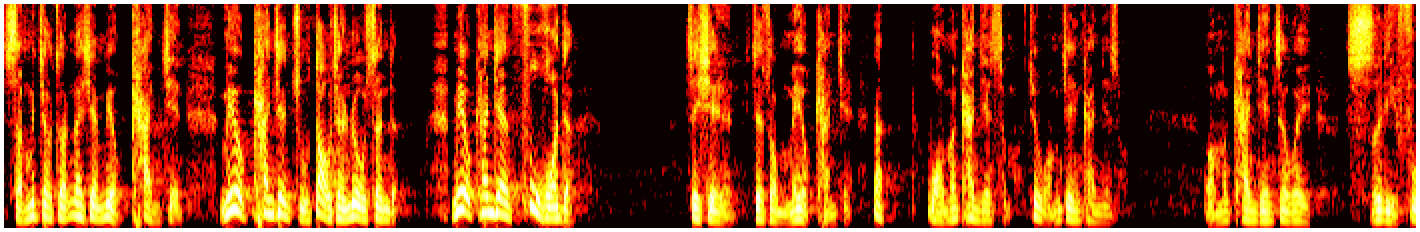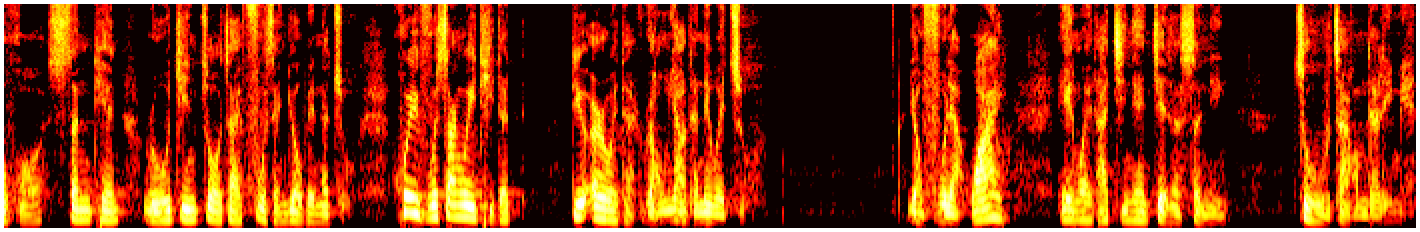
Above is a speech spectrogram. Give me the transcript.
什么叫做那些没有看见、没有看见主道成肉身的、没有看见复活的这些人，叫做没有看见。那我们看见什么？就是我们这边看见什么？我们看见这位死里复活、升天、如今坐在父神右边的主，恢复三位一体的第二位的荣耀的那位主，有福了。Why？因为他今天借着圣灵住在我们的里面。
